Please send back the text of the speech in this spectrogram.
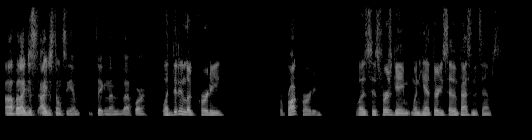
uh, but I just I just don't see him taking them that far. What didn't look pretty for Brock Purdy was his first game when he had 37 passing attempts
